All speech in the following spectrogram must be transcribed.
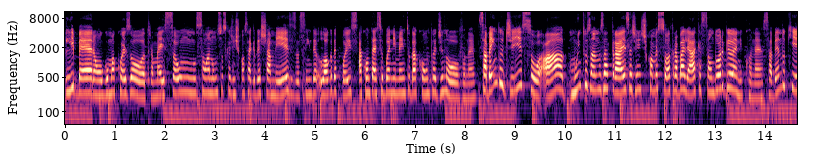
liberam alguma coisa ou outra, mas são, são anúncios que a gente consegue deixar meses, assim, de, logo depois acontece o banimento da conta de novo, né? Sabendo disso, há muitos anos atrás a gente começou a trabalhar a questão do orgânico, né? Sabendo que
